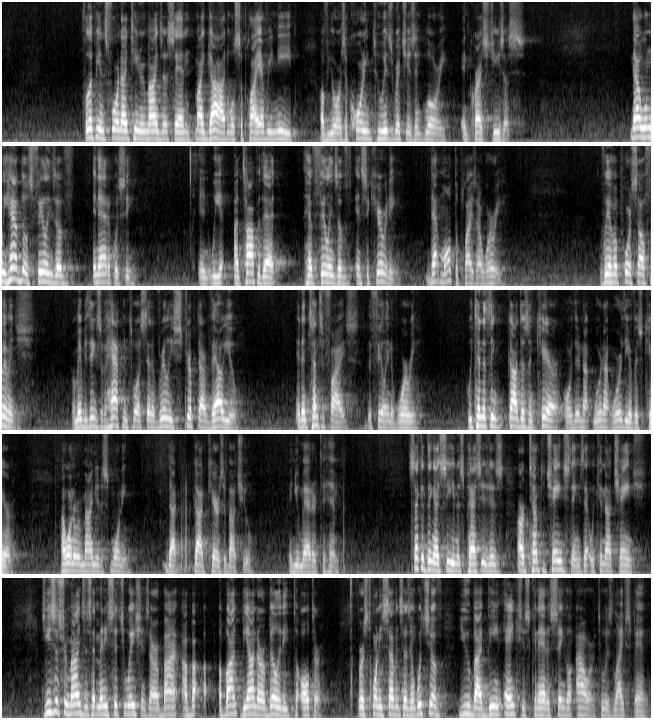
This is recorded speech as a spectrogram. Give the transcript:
Philippians 4:19 reminds us, "And my God will supply every need of yours according to His riches and glory in Christ Jesus." Now, when we have those feelings of inadequacy, and we, on top of that, have feelings of insecurity, that multiplies our worry. If we have a poor self image, or maybe things have happened to us that have really stripped our value, it intensifies the feeling of worry. We tend to think God doesn't care or they're not, we're not worthy of His care. I want to remind you this morning that God cares about you and you matter to Him. Second thing I see in this passage is our attempt to change things that we cannot change. Jesus reminds us that many situations are beyond our ability to alter. Verse 27 says, And which of you, by being anxious, can add a single hour to his lifespan?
